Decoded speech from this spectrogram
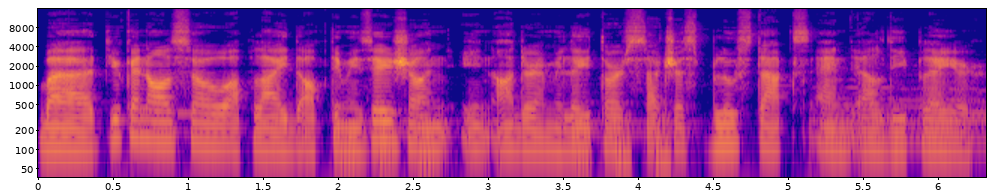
but you can also apply the optimization in other emulators such as BlueStacks and LD Player.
